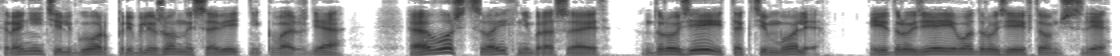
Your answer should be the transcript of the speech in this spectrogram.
хранитель гор, приближенный советник вождя. А вождь своих не бросает. Друзей так тем более. И друзей его друзей в том числе.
